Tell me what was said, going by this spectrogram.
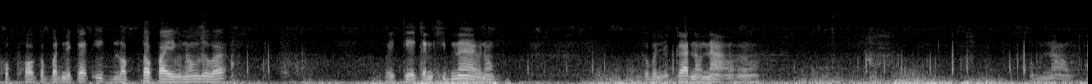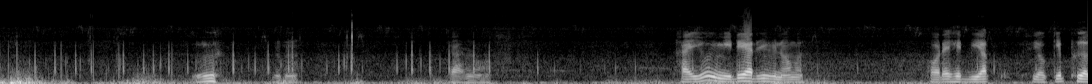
พบพอกับบรรยากาศอีกรอบต่อไปพี่น้องหรือว่า ไว้เจอกันคลิปหน้าพี่น้องก็บรรยากาศหนาวๆเนาะผมหนาวอืออือหืออากาศเนาะใครอยุ่งมีแดดอยู่พี่น้องเอ้ยพอได้เฮ็ดเวียกเสียวเก็บเพือง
